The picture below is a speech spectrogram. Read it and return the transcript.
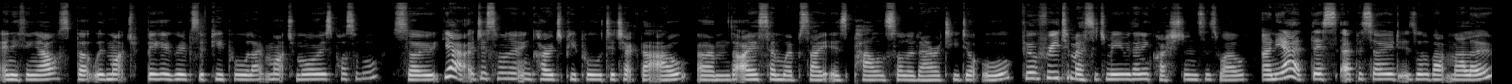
anything else, but with much bigger groups of people, like much more is possible. So, yeah, I just want to encourage people to check that out. Um, the ISM website is palsolidarity.org. Feel free to message me with any questions as well. And yeah, this episode is all about mallow.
